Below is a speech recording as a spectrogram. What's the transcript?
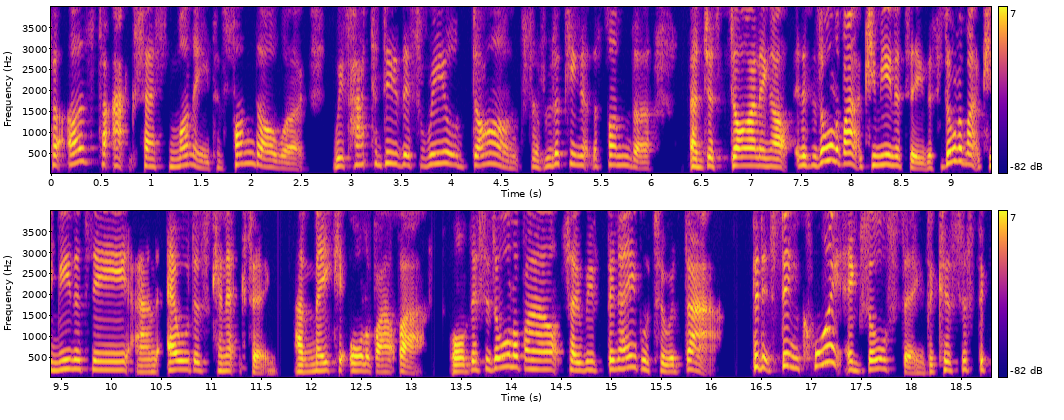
for us to access money to fund our work, we've had to do this real dance of looking at the funder and just dialing up. This is all about community. This is all about community and elders connecting and make it all about that. Or this is all about, so we've been able to adapt. But it's been quite exhausting because just the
